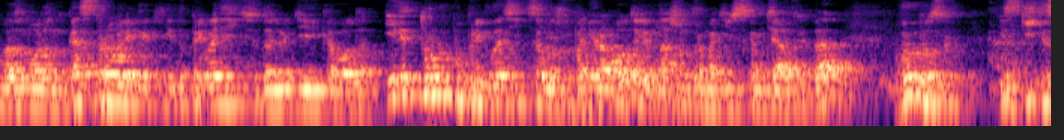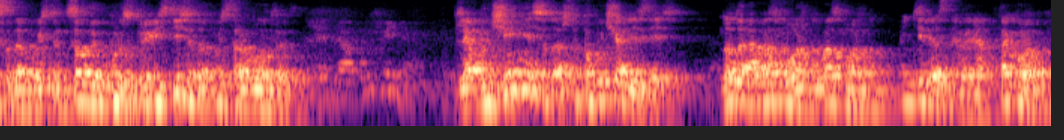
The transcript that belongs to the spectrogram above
возможно, гастроли какие-то, привозить сюда людей, кого-то. Или труппу пригласить целую, чтобы они работали в нашем драматическом театре, да. Выпуск из ГИТИСа, допустим, целый курс привести сюда, пусть работают. Для обучения. Для обучения сюда, чтобы обучали здесь? Ну да, возможно, возможно. Интересный вариант. Так вот,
